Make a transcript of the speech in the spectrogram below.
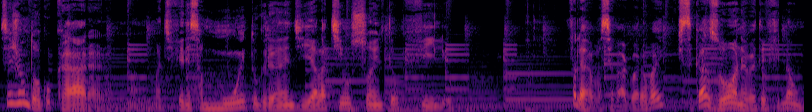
Se juntou com o cara, era uma diferença muito grande, e ela tinha um sonho de ter um filho. Falei, ah, você vai agora, vai, se casou, né? Vai ter um filho. Não,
